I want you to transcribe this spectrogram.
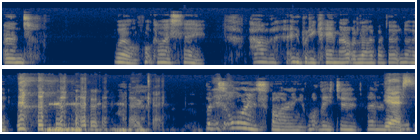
And, well, what can I say? How anybody came out alive, I don't know. okay. But it's awe inspiring what they do. And yes.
